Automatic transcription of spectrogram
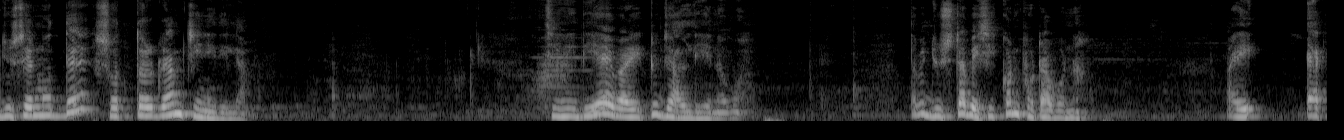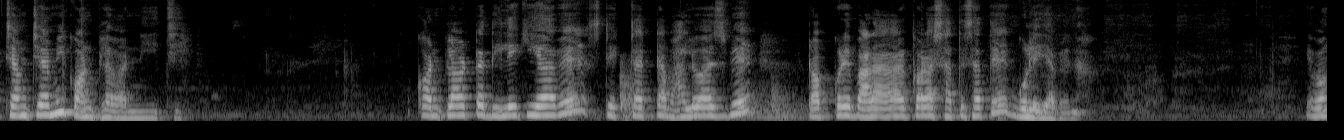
জুসের মধ্যে সত্তর গ্রাম চিনি দিলাম। চিনি দিয়ে এবার একটু জাল দিয়ে নেব। তবে জুসটা বেশিক্ষণ ফোটাবো না। আর এক চামচে আমি কর্নফ্লাওয়ার নিয়েছি। কর্নফ্লাওয়ারটা দিলে কি হবে? টেক্সচারটা ভালো আসবে, টপ করে বাড়ার করার সাথে সাথে গলে যাবে না। এবং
